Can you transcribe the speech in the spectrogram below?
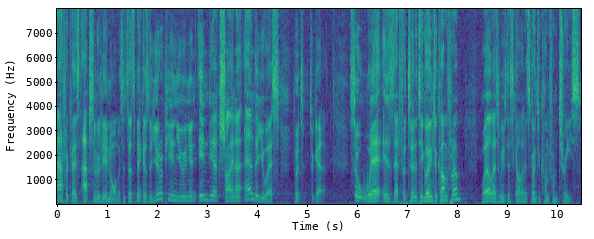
Africa is absolutely enormous. It's as big as the European Union, India, China, and the US put together. So, where is that fertility going to come from? Well, as we've discovered, it's going to come from trees.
